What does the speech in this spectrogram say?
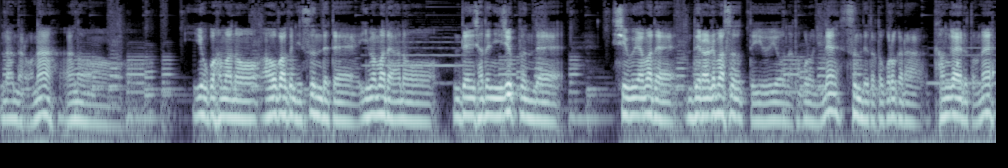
なんだろうな、あの、横浜の青葉区に住んでて、今まであの電車で20分で渋谷まで出られますっていうようなところにね、住んでたところから考えるとね、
